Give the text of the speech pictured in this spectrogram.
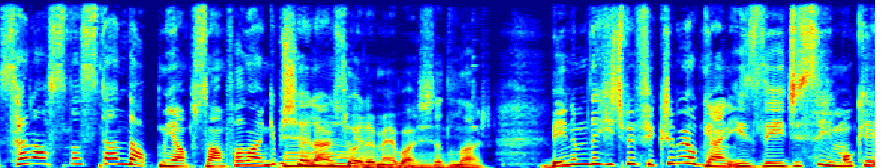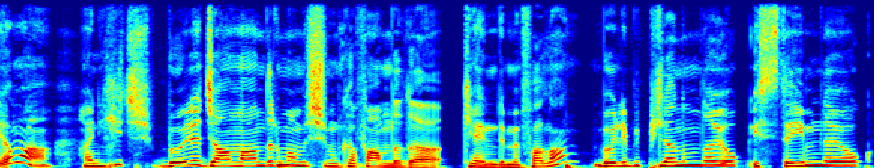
sen aslında stand up mı yapsan falan gibi şeyler söylemeye başladılar. Benim de hiçbir fikrim yok yani izleyicisiyim okey ama hani hiç böyle canlandırmamışım kafamda da kendimi falan. Böyle bir planım da yok, isteğim de yok.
